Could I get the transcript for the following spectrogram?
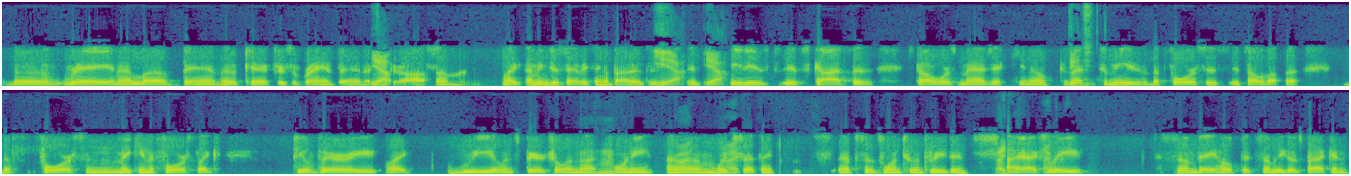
the Rey and I love Ben, the characters of Rey and Ben. I yep. think are awesome. Like, I mean, just everything about it. It's, yeah, it's, yeah. It is. It's got the Star Wars magic, you know. Because to me, the Force is. It's all about the the Force and making the Force like feel very like real and spiritual and not mm-hmm. corny, um, right, which right. I think episodes one, two, and three did. I, I actually I someday hope that somebody goes back and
